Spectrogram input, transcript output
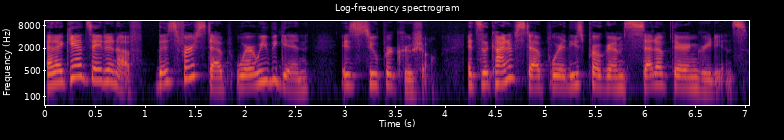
And I can't say it enough. This first step, where we begin, is super crucial. It's the kind of step where these programs set up their ingredients.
